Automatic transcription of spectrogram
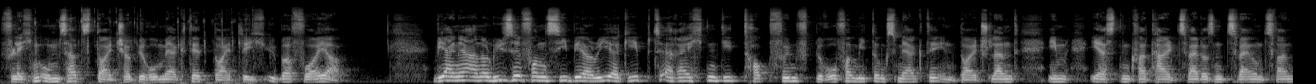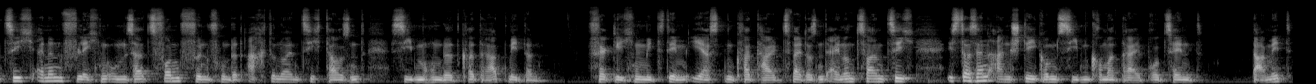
Flächenumsatz deutscher Büromärkte deutlich über Vorjahr. Wie eine Analyse von CBRE ergibt, erreichten die Top 5 Bürovermietungsmärkte in Deutschland im ersten Quartal 2022 einen Flächenumsatz von 598.700 Quadratmetern. Verglichen mit dem ersten Quartal 2021 ist das ein Anstieg um 7,3 Prozent. Damit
